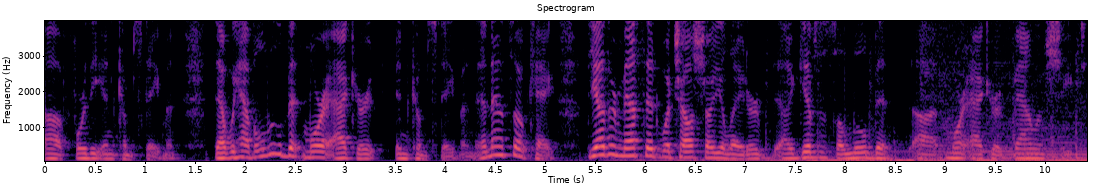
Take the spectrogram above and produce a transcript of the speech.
uh, for the income statement, that we have a little bit more accurate income statement, and that's okay. The other method, which I'll show you later, uh, gives us a little bit uh, more accurate balance sheet.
